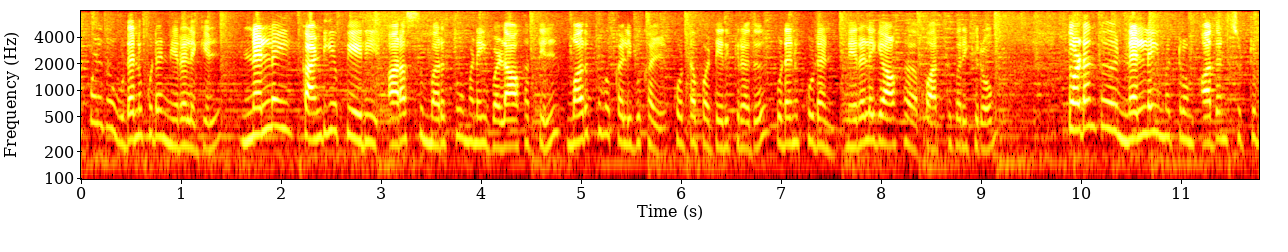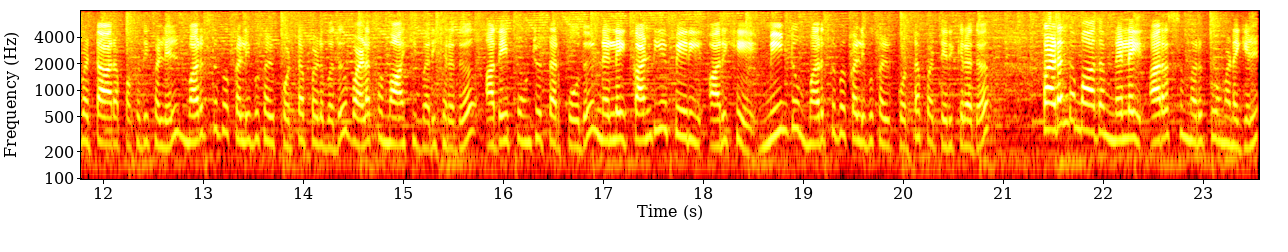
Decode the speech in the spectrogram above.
தற்பொழுது உடனுக்குடன் நிரலையில் நெல்லை கண்டியப்பேரி அரசு மருத்துவமனை வளாகத்தில் மருத்துவ கழிவுகள் கொட்டப்பட்டிருக்கிறது. உடனுக்குடன் நிரலையாக பார்த்து வருகிறோம். தொடர்ந்து நெல்லை மற்றும் அதன் சுற்றுவட்டார பகுதிகளில் மருத்துவ கழிவுகள் கொட்டப்படுவது வழக்கமாகி வருகிறது. அதேபோன்று தற்போது நெல்லை கண்டியப்பேரி அருகே மீண்டும் மருத்துவ கழிவுகள் கொட்டப்பட்டிருக்கிறது. கடந்த மாதம் நெல்லை அரசு மருத்துவமனையில்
